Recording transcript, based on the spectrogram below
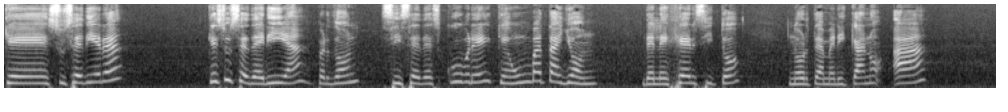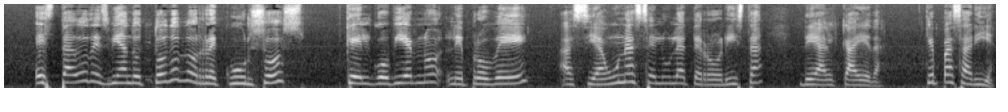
que sucediera, ¿qué sucedería, perdón, si se descubre que un batallón del ejército norteamericano ha estado desviando todos los recursos que el gobierno le provee hacia una célula terrorista de Al Qaeda. ¿Qué pasaría?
